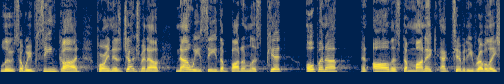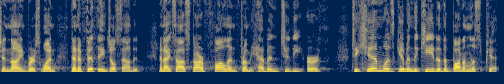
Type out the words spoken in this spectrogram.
Loose. So we've seen God pouring his judgment out. Now we see the bottomless pit open up and all this demonic activity. Revelation 9 verse 1. Then a fifth angel sounded and I saw a star fallen from heaven to the earth. To him was given the key to the bottomless pit.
